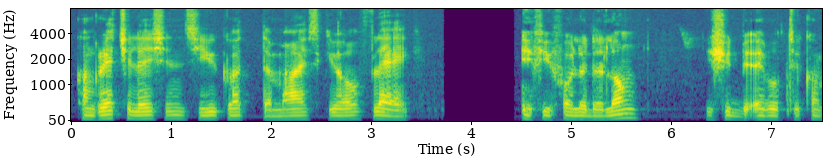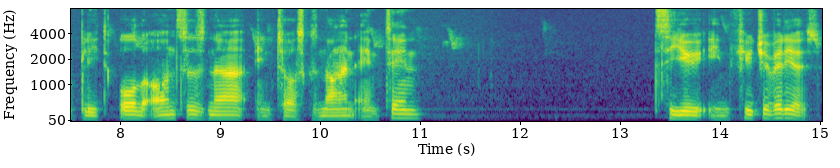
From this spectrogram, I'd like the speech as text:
Congratulations you got the MySQL flag if you followed along you should be able to complete all the answers now in tasks 9 and 10 see you in future videos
